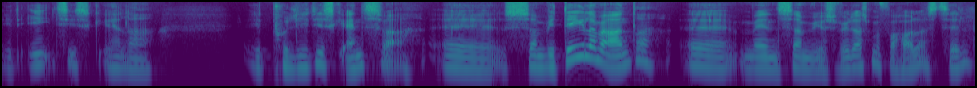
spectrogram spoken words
et etisk eller et politisk ansvar, øh, som vi deler med andre, øh, men som vi jo selvfølgelig også må forholde os til.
